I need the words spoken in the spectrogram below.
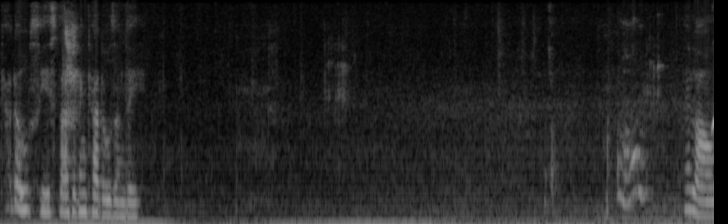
Cuddles, you start having cuddles, Andy. Hello.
